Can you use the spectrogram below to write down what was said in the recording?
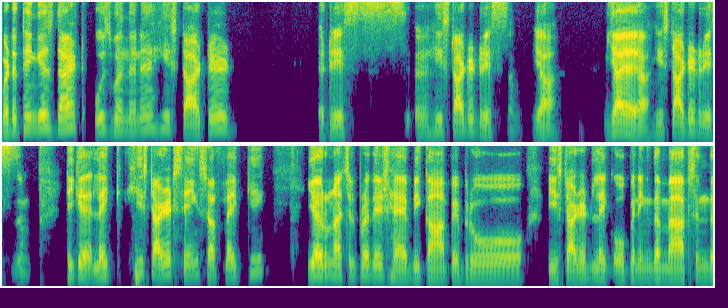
But the thing is that उस बंदे ने he started race he started racism या या या या ही स्टार्टेड रेसिज्म ठीक है? Like he started saying stuff like कि ये अरुणाचल प्रदेश है भी कहाँ पे bro he started like opening the maps in the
